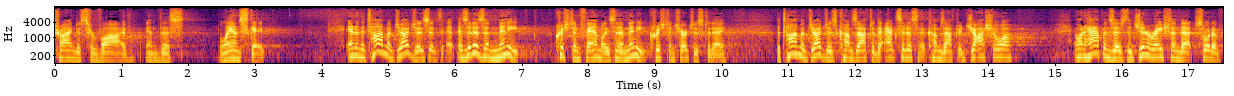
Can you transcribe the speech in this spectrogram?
trying to survive in this landscape. And in the time of Judges, as it is in many Christian families and in many Christian churches today, the time of Judges comes after the Exodus and it comes after Joshua and what happens is the generation that sort of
